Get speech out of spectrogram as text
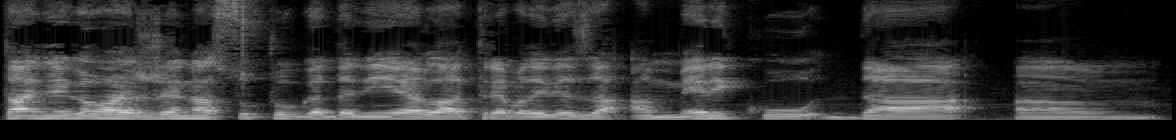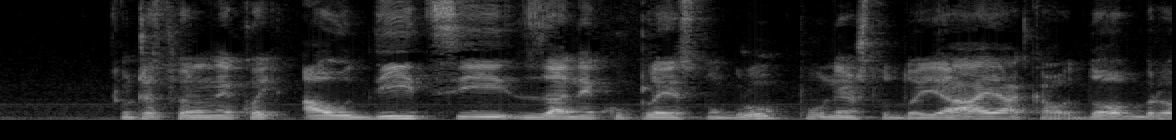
ta njegova žena, supruga Daniela, treba da ide za Ameriku da um, učestvuje na nekoj audiciji za neku plesnu grupu, nešto do jaja, kao dobro,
